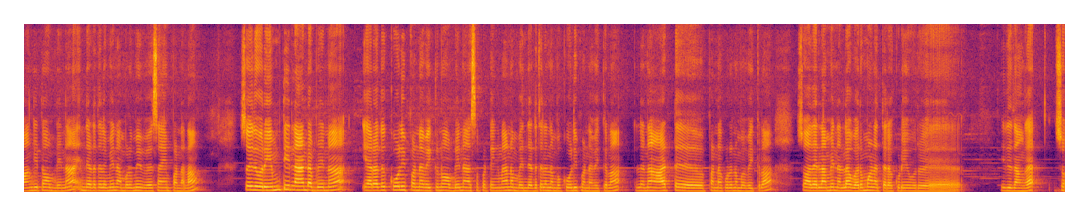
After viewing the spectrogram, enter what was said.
வாங்கிட்டோம் அப்படின்னா இந்த இடத்துலையுமே நம்மளுமே விவசாயம் பண்ணலாம். ஸோ இது ஒரு எம்டி லேண்ட் அப்படின்னா யாராவது கோழி பண்ண வைக்கணும் அப்படின்னு ஆசைப்பட்டிங்கன்னா நம்ம இந்த இடத்துல நம்ம கோழி பண்ண வைக்கலாம். இல்லைன்னா ஆட்டு பண்ண கூட நம்ம வைக்கலாம். ஸோ அதெல்லாமே நல்லா வருமானம் தரக்கூடிய ஒரு இதுதாங்க ஸோ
